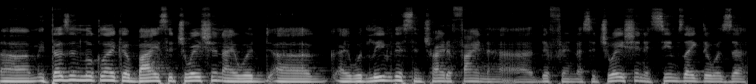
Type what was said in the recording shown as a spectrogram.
um, it doesn't look like a buy situation. I would uh, I would leave this and try to find a, a different a situation. It seems like there was a,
